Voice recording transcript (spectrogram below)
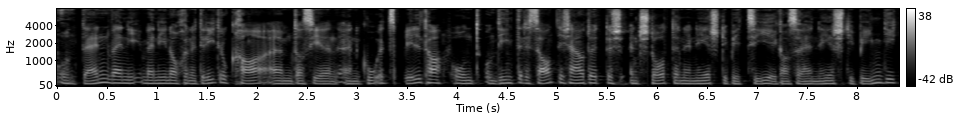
Und dann, wenn ich, wenn ich noch einen Eindruck habe, ähm, dass ich ein, ein, gutes Bild habe. Und, und interessant ist auch, dort entsteht eine erste Beziehung, also eine erste Bindung,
